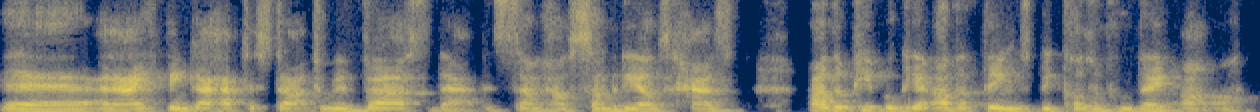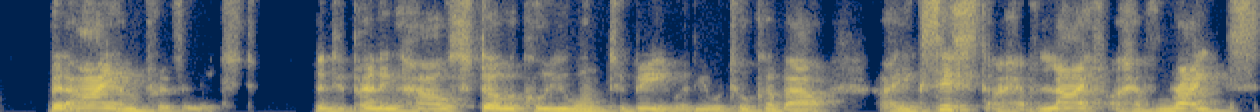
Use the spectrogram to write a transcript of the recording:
Uh, and I think I have to start to reverse that, that somehow somebody else has, other people get other things because of who they are, but I am privileged. And depending how stoical you want to be, whether you talk about I exist, I have life, I have rights,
